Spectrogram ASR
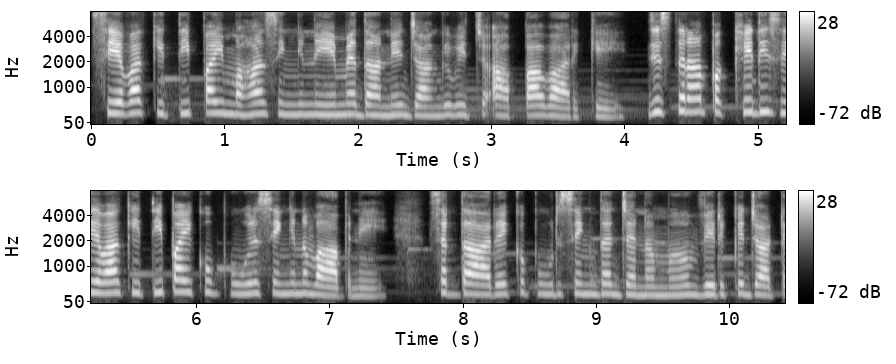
ਸੇਵਾ ਕੀਤੀ ਭਾਈ ਮਹਾ ਸਿੰਘ ਨੇ ਮੈਦਾਨੇ ਜੰਗ ਵਿੱਚ ਆਪਾ ਵਾਰ ਕੇ। ਜਿਸ ਤਰ੍ਹਾਂ ਪੱਖੇ ਦੀ ਸੇਵਾ ਕੀਤੀ ਭਾਈ ਕਪੂਰ ਸਿੰਘ ਨਵਾਬ ਨੇ। ਸਰਦਾਰ ਕਪੂਰ ਸਿੰਘ ਦਾ ਜਨਮ ਵਿਰਕ ਜੱਟ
